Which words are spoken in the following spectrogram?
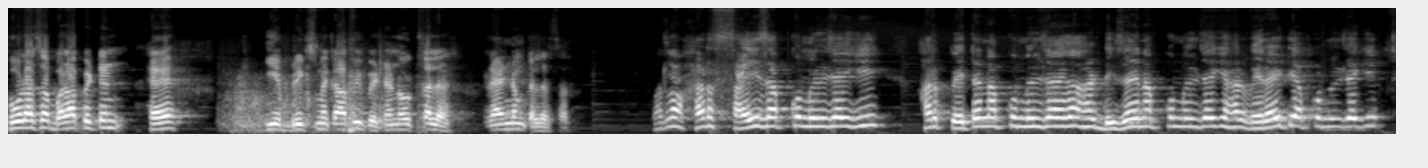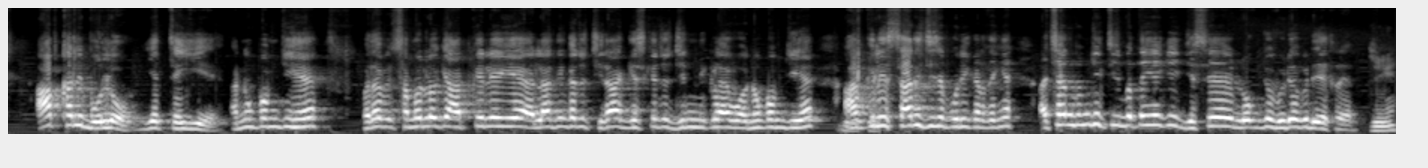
थोड़ा सा बड़ा पैटर्न है ये ब्रिक्स में काफ़ी पैटर्न और कलर रैंडम कलर सर मतलब हर साइज़ आपको मिल जाएगी हर पैटर्न आपको मिल जाएगा हर डिज़ाइन आपको मिल जाएगी हर वेराइटी आपको मिल जाएगी। आप खाली बोलो ये चाहिए। अनुपम जी है। मतलब समझ लो कि आपके लिए ये अलादीन का जो चिराग जिसके जो जिन निकला है वो अनुपम जी है। आपके लिए सारी चीज़ें पूरी कर देंगे। अच्छा अनुपम जी एक चीज़ बताइए कि जैसे लोग जो वीडियो भी देख रहे हैं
